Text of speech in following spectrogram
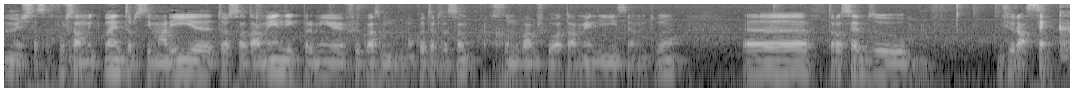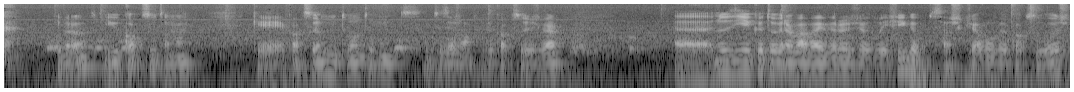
Mas está-se a reforçar muito bem. Torce Di Maria, torce Otamendi, que para mim foi quase uma contratação, porque renovámos com o Otamendi e isso é muito bom. Uh, trouxemos o Jurassic e pronto, e o Coxu também. Que é, Coxu é muito bom, estou muito entusiasmado por ver o Coxu a jogar. Uh, no dia que eu estou a gravar vai ver o jogo do Benfica, por isso acho que já vou ver o Coxu hoje.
